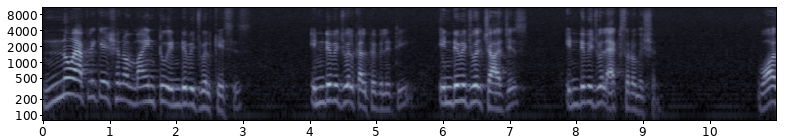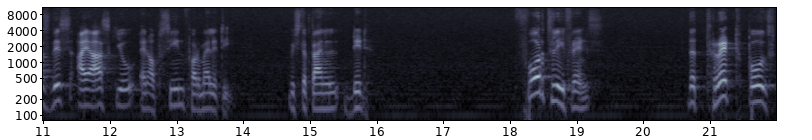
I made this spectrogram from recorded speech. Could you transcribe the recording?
no application of mind to individual cases individual culpability, individual charges, individual acts or omission. Was this, I ask you, an obscene formality which the panel did? Fourthly, friends, the threat posed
